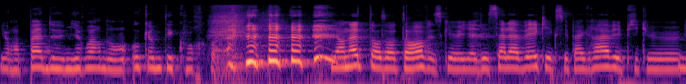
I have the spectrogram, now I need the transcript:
il n'y aura pas de miroir dans aucun de tes cours, quoi. il y en a de temps en temps, parce qu'il y a des salles avec et que c'est pas grave. Et puis que mm.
